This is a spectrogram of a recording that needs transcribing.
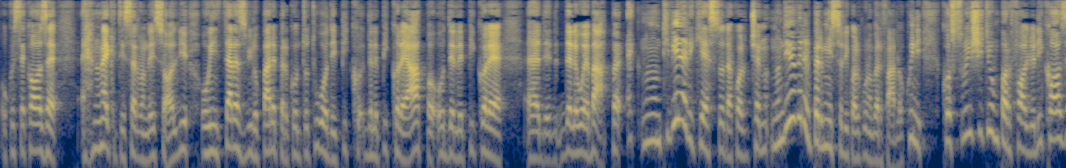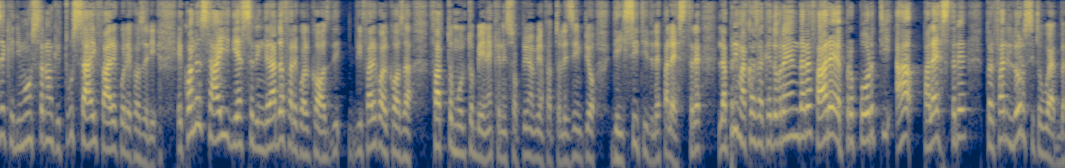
o queste cose eh, non è che ti servono dei soldi o iniziare a sviluppare per conto tuo picco- delle piccole app o delle piccole eh, de- delle web app eh, non ti viene richiesto da qualcuno cioè non devi avere il permesso di qualcuno per farlo. Quindi costruisciti un portfolio di cose che dimostrano che tu sai fare quelle cose lì. E quando sai di essere in grado fare qualcosa, di, di fare qualcosa fatto molto bene che ne so prima abbiamo fatto l'esempio dei siti delle palestre la prima cosa che dovrai andare a fare è proporti a palestre per fare il loro sito web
